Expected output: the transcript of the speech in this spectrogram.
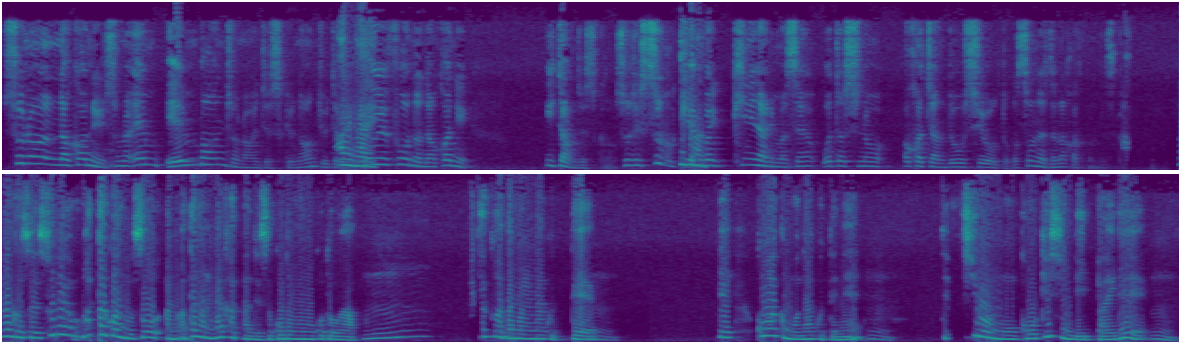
その中に、その円円盤じゃないですけど、なんて言ったら、はいはい、UFO の中にいたんですか？それですぐやっぱり気になりません？私の赤ちゃんどうしようとか、そんなんじゃなかったんですか？なんかそれ、それは全くあの、そう、あの、頭になかったんですよ、子供のことが。うん。全く頭になくっうて、ん。で、怖くもなくてね、うん。でむしろもう好奇心でいっぱいで、うん。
